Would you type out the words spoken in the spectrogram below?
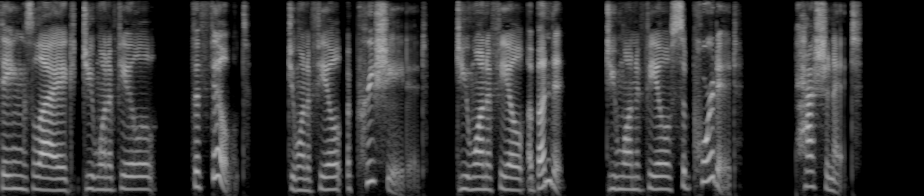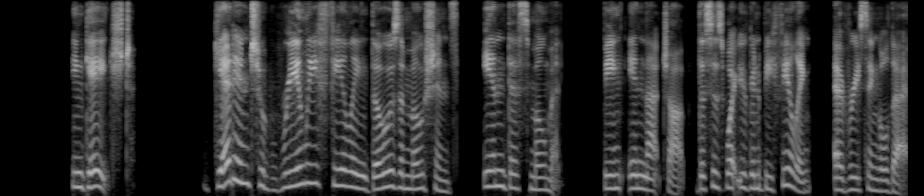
Things like do you want to feel fulfilled? Do you want to feel appreciated? Do you want to feel abundant? Do you want to feel supported? Passionate, engaged. Get into really feeling those emotions in this moment, being in that job. This is what you're going to be feeling every single day.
